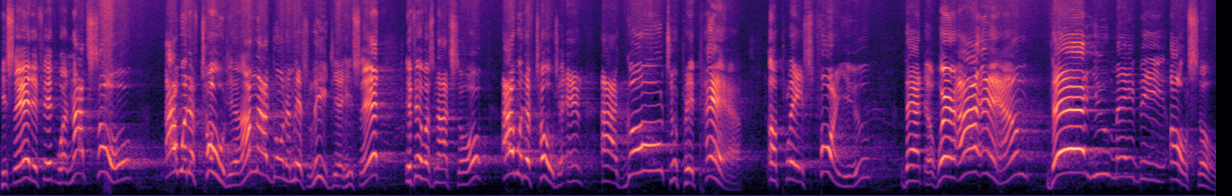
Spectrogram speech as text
He said, If it were not so, I would have told you. I'm not going to mislead you, he said. If it was not so, I would have told you. And I go to prepare a place for you that uh, where I am, there you may be also.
